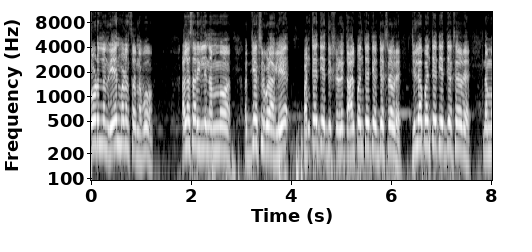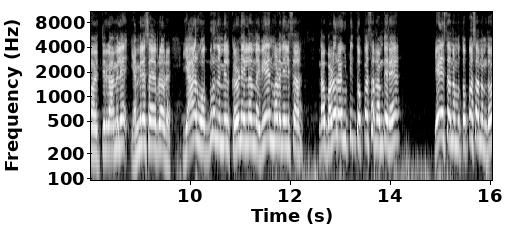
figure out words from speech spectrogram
ರೋಡ್ ಇಲ್ಲ ಅಂದ್ರೆ ಏನು ಮಾಡೋಣ ಸರ್ ನಾವು? ಅಲ್ಲ ಸರ್, ಇಲ್ಲಿ ನಮ್ಮ ಅಧ್ಯಕ್ಷರುಗಳಾಗಲಿ, ಪಂಚಾಯತಿ ಅಧ್ಯಕ್ಷರಲ್ಲಿ ತಾಲ್ ಪಂಚಾಯತಿ ಅಧ್ಯಕ್ಷರವ್ರೆ, ಜಿಲ್ಲಾ ಪಂಚಾಯತಿ ಅಧ್ಯಕ್ಷರವ್ರೆ, ನಮ್ಮ ತಿರ್ಗಿ ಆಮೇಲೆ ಎಂ ಎಲ್ ಎ ಸಾಹೇಬ್ರವ್ರೆ, ಯಾರು ಒಬ್ಬರು ನಮ್ಮ ಮೇಲೆ ಕರುಣೆ ಇಲ್ಲ ನಾವೇನು ಮಾಡೋಣ ಹೇಳಿ ಸರ್? ನಾವು ಬಡವರಾಗಿ ಹುಟ್ಟಿದ್ದು ತಪ್ಪ ಸರ್ ನಮ್ದೇನೆ. ಹೇಳಿ ಸರ್ ನಮ್ಮ ತಪ್ಪ ಸರ್ ನಮ್ಮದು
